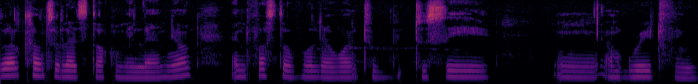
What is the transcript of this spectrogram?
welcome to Let's Talk Millennial. And first of all, I want to to say um, I'm grateful,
